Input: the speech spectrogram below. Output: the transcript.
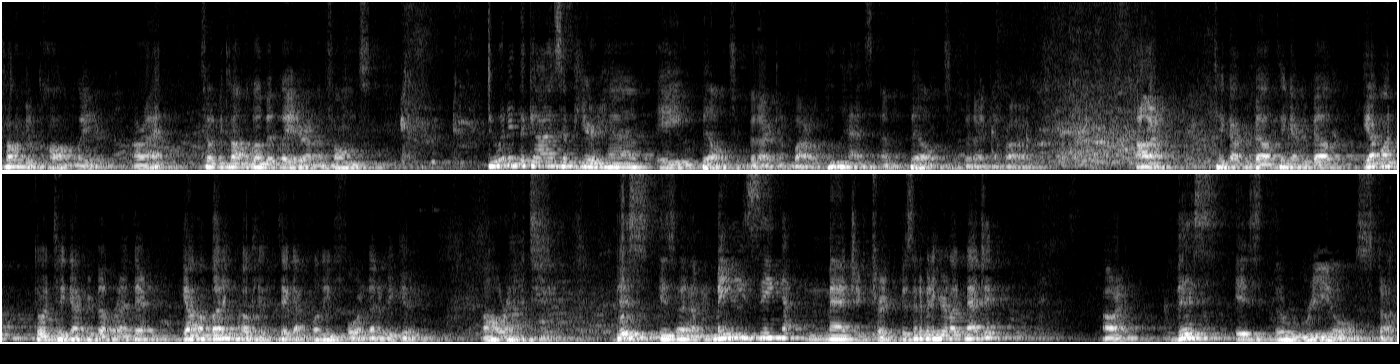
Tell them you'll call them later, all right? Tell them to call them a little bit later on the phones. Do any of the guys up here have a belt that I can borrow? Who has a belt that I can borrow? All right. Take off your belt, take off your belt. You got one? Go and take off your belt right there. You got one, buddy? Okay, take off. We'll need four. That'll be good. All right. This is an amazing magic trick. Does anybody here like magic? All right. This is the real stuff.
